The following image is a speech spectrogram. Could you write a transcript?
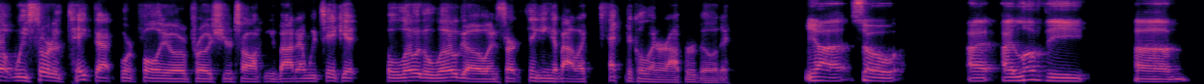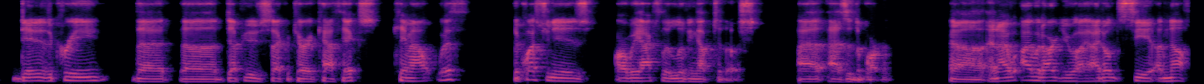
but we sort of take that portfolio approach you're talking about and we take it below the logo and start thinking about like technical interoperability. Yeah. So I I love the uh, data decree that uh, Deputy Secretary Kath Hicks came out with. The question is, are we actually living up to those uh, as a department? Uh, and I, I, would argue I, I, don't see enough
